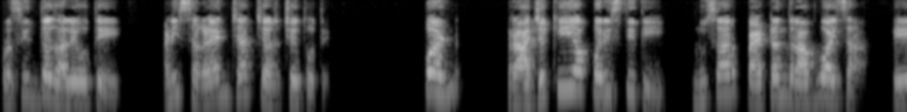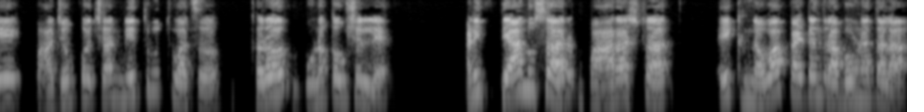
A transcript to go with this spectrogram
प्रसिद्ध झाले होते. आणि सगळ्यांच्या चर्चेत होते. पण राजकीय परिस्थितीनुसार पॅटर्न राबवायचा हे भाजपच्या नेतृत्वाचं खरं गुणकौशल्य आहे. आणि त्यानुसार महाराष्ट्रात एक नवा पॅटर्न राबवण्यात आला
